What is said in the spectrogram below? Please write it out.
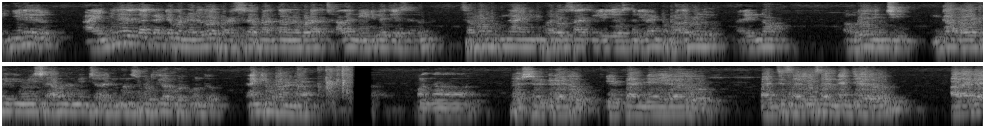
ఇంజనీర్ ఆ ఇంజనీర్ తగ్గట్టే మన నెల్లూరు పరిసర ప్రాంతాలను కూడా చాలా నీట్గా చేశారు. సభాముఖంగా ఆయనకి మరోసారి తెలియజేస్తాను ఇలాంటి పదవులు మరి ఎన్నో ఇంకా వాటికి మీ సేవలు అందించాలని మనస్ఫూర్తిగా కోరుకుంటూ థ్యాంక్ యూ మన ప్రెసిడెంట్ గారు గీతాంజలి గారు మంచి సర్వీస్ అందించారు. అలాగే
